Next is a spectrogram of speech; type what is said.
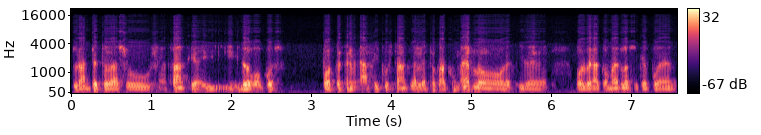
durante toda su, infancia y, luego, pues, por determinadas circunstancias le toca comerlo o decide volver a comerlo, sí que pueden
